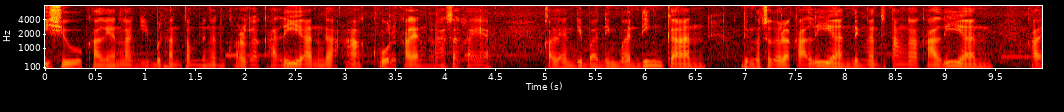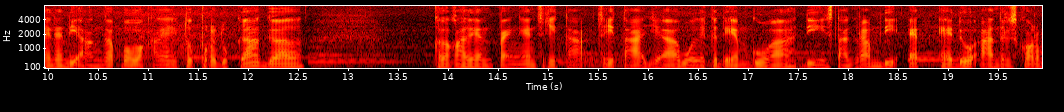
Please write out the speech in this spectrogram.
issue, kalian lagi berantem dengan keluarga kalian, gak akur, kalian ngerasa kayak kalian dibanding-bandingkan dengan saudara kalian, dengan tetangga kalian, kalian yang dianggap bahwa kalian itu produk gagal. Kalau kalian pengen cerita, cerita aja boleh ke DM gua di Instagram di @edo underscore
